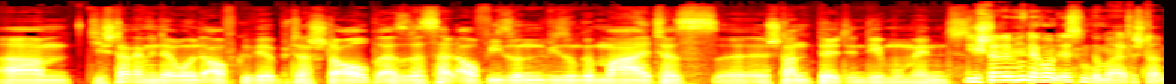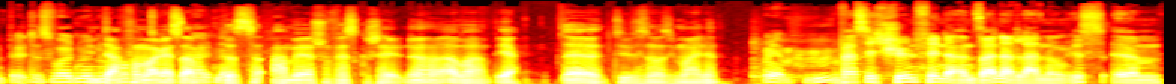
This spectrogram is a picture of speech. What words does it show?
Ähm, die Stadt im Hintergrund, aufgewirbelter Staub. Also das ist halt auch wie so ein, wie so ein gemaltes äh, Standbild in dem Moment. Die Stadt im Hintergrund ist ein gemaltes Standbild. Das wollten wir nur Davon mal ganz ab. festgehalten Das haben wir ja schon festgestellt, ne? Aber ja, äh, Sie wissen, was ich meine. haben. Ja, hm. Was ich schön finde an seiner Landung ist, ähm,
